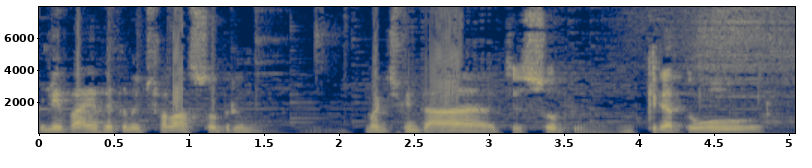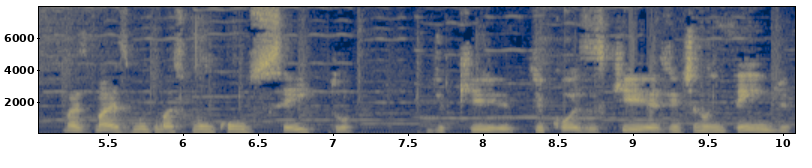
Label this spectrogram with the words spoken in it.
Ele vai eventualmente falar sobre um, uma divindade, sobre um criador, mas mais, muito mais como um conceito de que de coisas que a gente não entende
